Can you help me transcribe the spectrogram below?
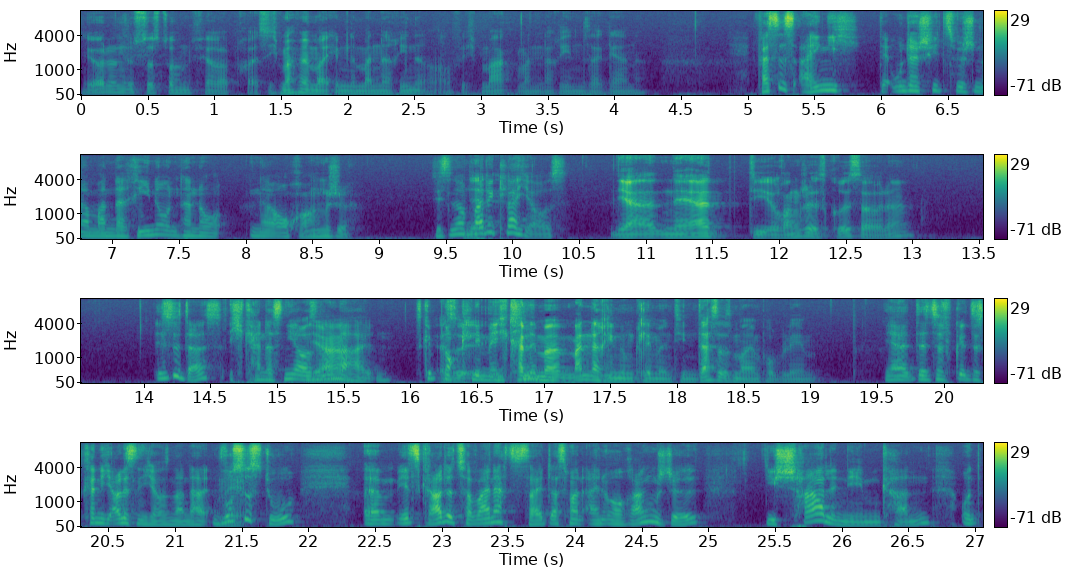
ja, dann ist das doch ein fairer Preis. Ich mache mir mal eben eine Mandarine auf. Ich mag Mandarinen sehr gerne. Was ist eigentlich der Unterschied zwischen einer Mandarine und einer, einer Orange? Die sehen doch ja. beide gleich aus. Ja, naja, die Orange ist größer, oder? Ist es das? Ich kann das nie auseinanderhalten. Ja. Es gibt also noch Clementin. Ich kann immer Mandarin und Clementin, das ist mein Problem. Ja, das, das kann ich alles nicht auseinanderhalten. Nee. Wusstest du, ähm, jetzt gerade zur Weihnachtszeit, dass man eine Orange die Schale nehmen kann und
